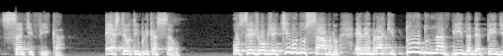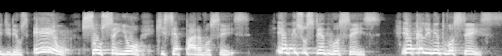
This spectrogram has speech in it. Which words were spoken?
santifica. Esta é outra implicação. Ou seja, o objetivo do sábado é lembrar que tudo na vida depende de Deus. Eu sou o Senhor que separa vocês. Eu que sustento vocês. Eu que alimento vocês.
